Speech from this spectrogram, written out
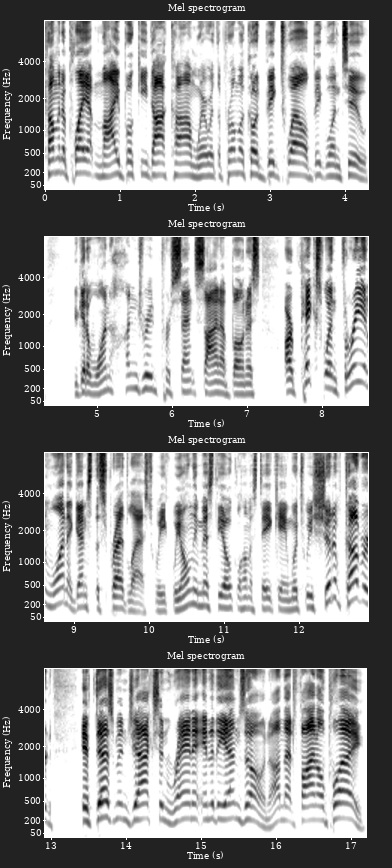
come into play at mybookie.com, where with the promo code Big12, Big One Two, you get a 100% sign up bonus. Our picks went three and one against the spread last week. We only missed the Oklahoma State game, which we should have covered if Dezmon Jackson ran it into the end zone on that final play.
